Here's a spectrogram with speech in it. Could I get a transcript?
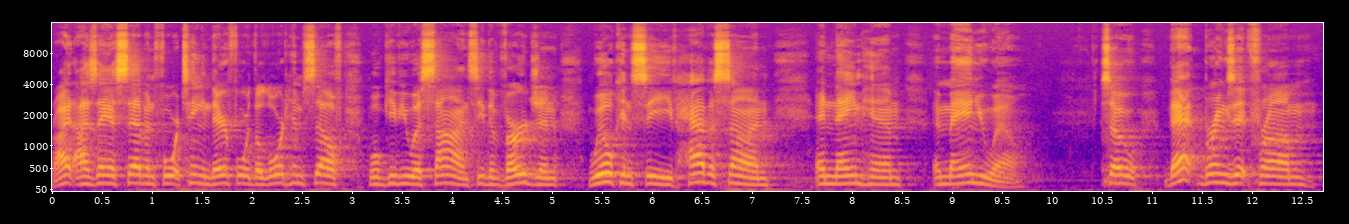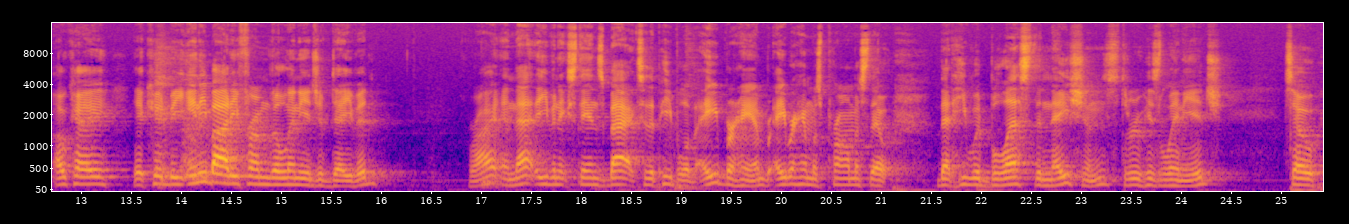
Right? Isaiah 7 14. Therefore, the Lord himself will give you a sign. See, the virgin will conceive, have a son, and name him Emmanuel. So that brings it from, okay, it could be anybody from the lineage of David, right? And that even extends back to the people of Abraham. Abraham was promised that, that he would bless the nations through his lineage. So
